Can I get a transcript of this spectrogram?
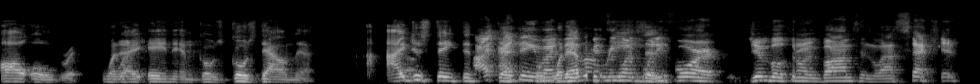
all over it when Right. A&M goes goes down there. I just think that, I, I that think it for whatever be 51 reason, 24, Jimbo throwing bombs in the last second.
